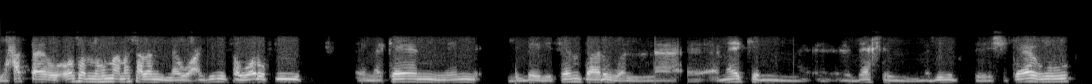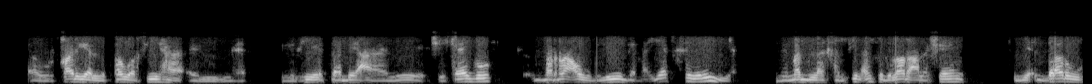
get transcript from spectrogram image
وحتى وصل إن هم مثلا لو عايزين يصوروا في مكان من الديلي سنتر ولا اماكن داخل مدينة شيكاغو أو القرية اللي اتصور فيها اللي هي تابعة لشيكاغو برعوا لجمعيات خيرية بمبلغ 50 ألف دولار علشان يقدروا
